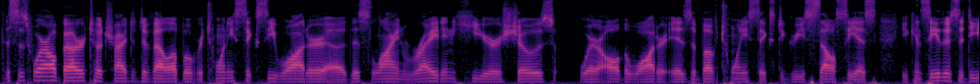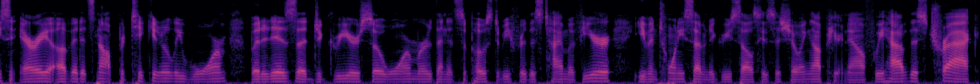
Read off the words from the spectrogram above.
This is where Alberto tried to develop over 26 seawater. Uh, this line right in here shows where all the water is above 26 degrees Celsius. You can see there's a decent area of it. It's not particularly warm, but it is a degree or so warmer than it's supposed to be for this time of year. Even 27 degrees Celsius is showing up here. Now, if we have this track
